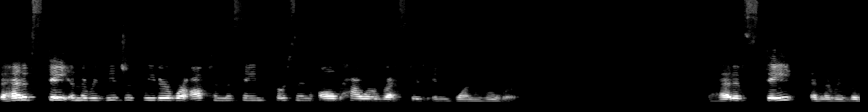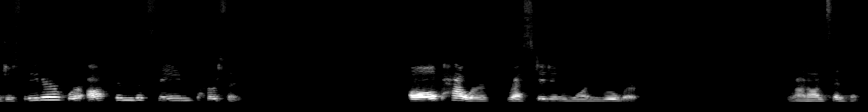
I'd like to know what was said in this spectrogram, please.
The head of state and the religious leader were often the same person. All power rested in one ruler. The head of state and the religious leader were often the same person. All power rested in one ruler. Run on sentence.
